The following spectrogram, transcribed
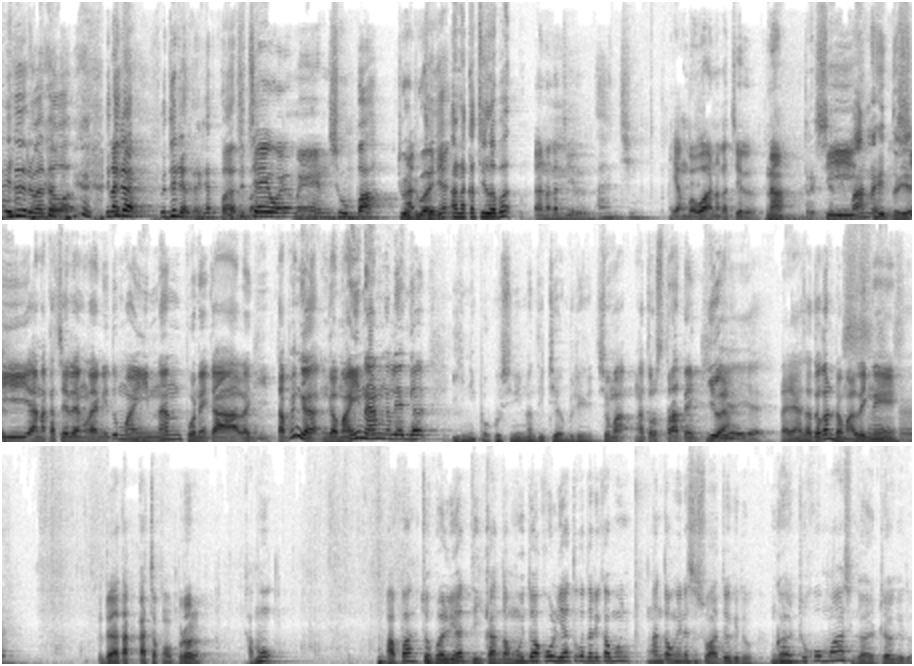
itu di depan toko. Itu udah itu udah keringet banget. Itu cewek men. Sumpah, dua-duanya Anak kecil apa? Anak kecil. anjing. Yang bawa anak kecil. Nah, Trik si mana itu ya? si anak kecil yang lain itu mainan boneka lagi. Tapi nggak nggak mainan ngeliat nggak. Ini bagus ini nanti diambil. Cuma ngatur strategi lah. Iya, iya. Nah yang satu kan udah maling nih. Udah tak kacok ngobrol. Kamu apa coba lihat di kantongmu itu aku lihat tuh tadi kamu ngantongin sesuatu gitu nggak ada kok mas nggak ada gitu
